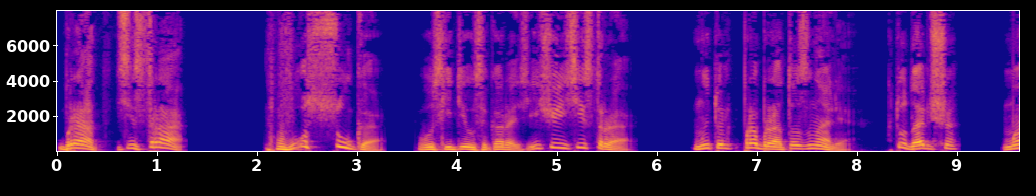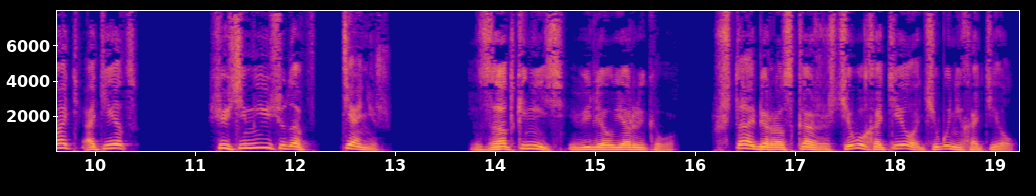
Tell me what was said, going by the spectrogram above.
Брат, сестра! — Вот сука! — восхитился Карась. — Еще и сестра. Мы только про брата знали. Кто дальше? Мать, отец? Всю семью сюда втянешь? — Заткнись, — велел я Рыкову. В штабе расскажешь, чего хотел, а чего не хотел.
